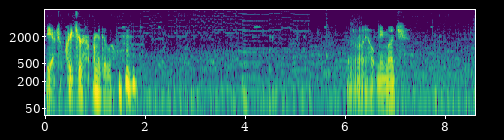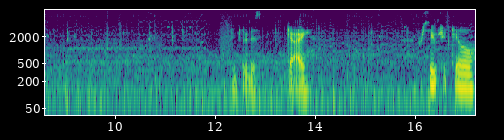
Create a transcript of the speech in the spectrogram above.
the actual creature, armadillo. Doesn't really help me much. Speed through this guy. Pursuit should kill.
